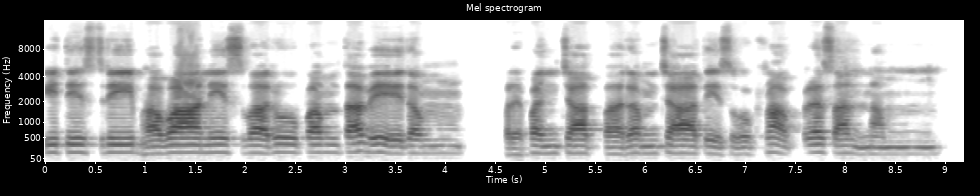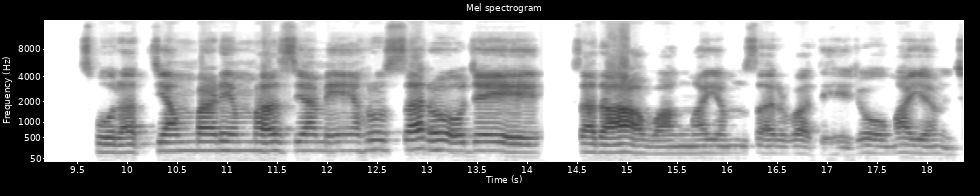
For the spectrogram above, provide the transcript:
इति श्रीभवानी स्वरूपं तवेदं, प्रपञ्चात् परं चाति सूक्ष्मप्रसन्नम् स्फुरत्यम्बडिम्भस्य मे हृत्सरोजे, सदा वाङ्मयं सर्वतेजोमयं च।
